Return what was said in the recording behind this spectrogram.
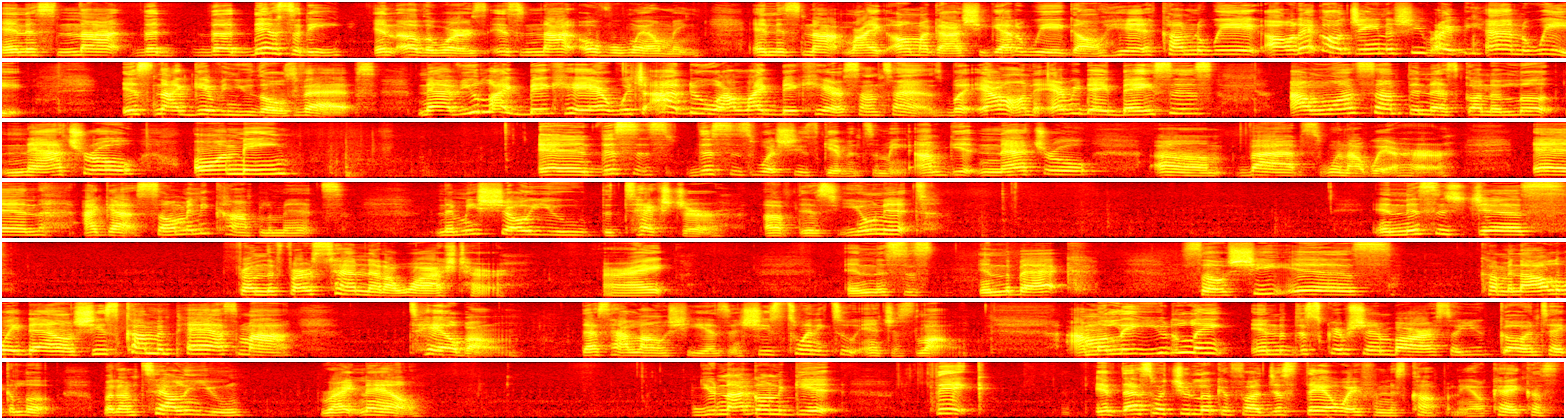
and it's not, the, the density In other words, it's not overwhelming. And it's not like, oh my gosh, she got a wig on. Here come the wig. Oh, there go Gina. She right behind the wig. It's not giving you those vibes. Now, if you like big hair, which I do, I like big hair sometimes. But on an everyday basis, I want something that's going to look natural on me. And this is this is what she's giving to me. I'm getting natural um, vibes when I wear her. And I got so many compliments. Let me show you the texture of this unit. And this is just from the first time that I washed her. All right. And this is in the back. So she is coming all the way down. She's coming past my tailbone. That's how long she is. And she's 22 inches long. I'm going to leave you the link in the description bar so you go and take a look. But I'm telling you right now, you're not going to get thick. If that's what you're looking for, just stay away from this company, okay? Because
